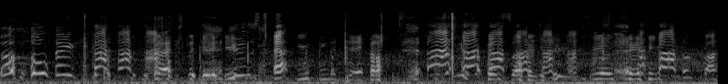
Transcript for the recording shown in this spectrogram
Oh my god! you stabbed me in the tail. I'm sorry. You okay? I'm fine.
